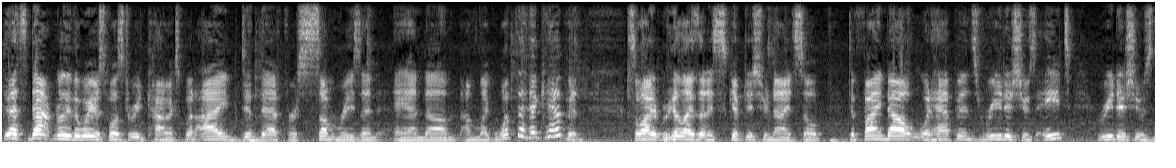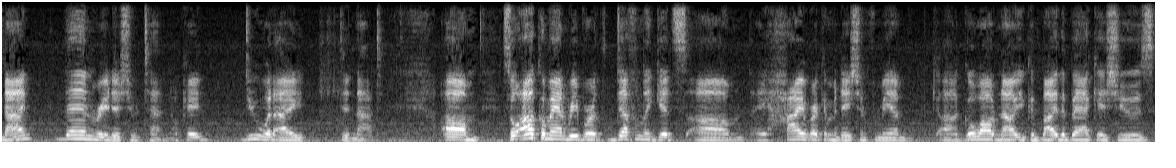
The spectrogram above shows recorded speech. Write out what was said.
that's not really the way you're supposed to read comics, but I did that for some reason, and um, I'm like, what the heck happened? So I realized that I skipped issue 9. So to find out what happens, read issues 8, read issues 9, then read issue 10. Okay? Do what I did not. Um, so Aquaman Rebirth definitely gets um, a high recommendation for me. Uh, go out now. You can buy the back issues.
